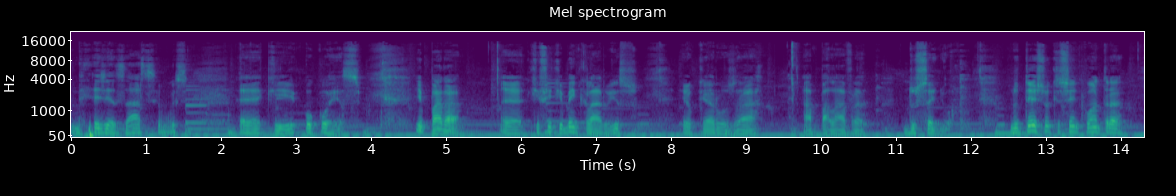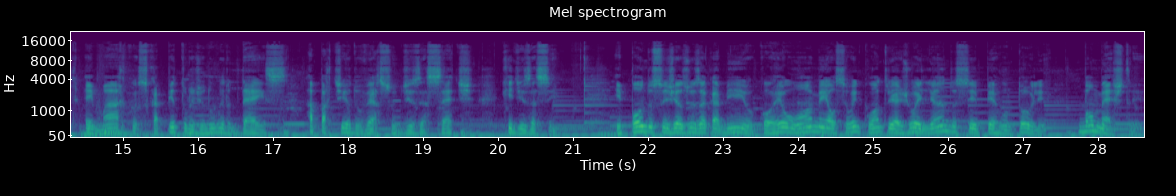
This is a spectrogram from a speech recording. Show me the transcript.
desejássemos uh, que ocorresse. E para uh, que fique bem claro isso, eu quero usar a palavra do Senhor. No texto que se encontra em Marcos, capítulo de número 10, a partir do verso 17, que diz assim: e pondo-se Jesus a caminho, correu um homem ao seu encontro e, ajoelhando-se, perguntou-lhe: Bom mestre,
